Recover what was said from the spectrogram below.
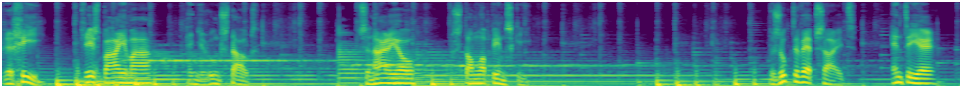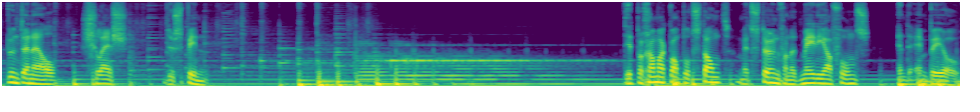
Regie Chris Baayema en Jeroen Stout. Scenario Stan Lapinski. Bezoek de website ntr.nl slash de spin. Dit programma kwam tot stand met steun van het Mediafonds en de NPO.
